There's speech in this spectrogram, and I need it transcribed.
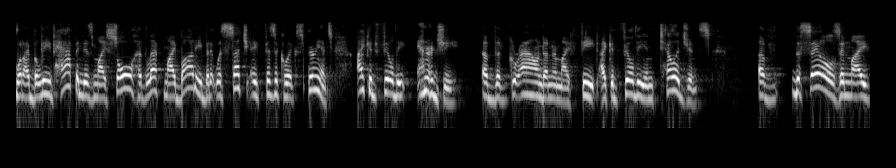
What I believe happened is my soul had left my body, but it was such a physical experience. I could feel the energy of the ground under my feet. I could feel the intelligence of the cells in my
